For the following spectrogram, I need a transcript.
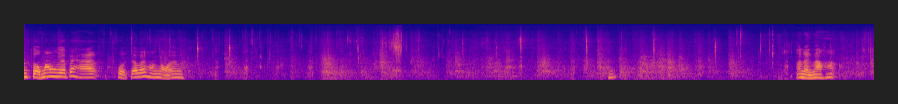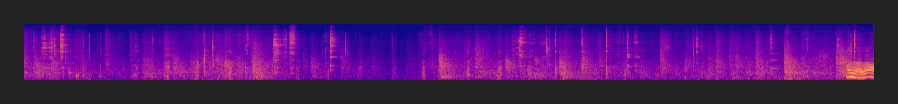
คนตกมากเลยไปหาขุดแล้วไว้ของหน่อยอร่อยมากฮะอร่อยเปล่า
